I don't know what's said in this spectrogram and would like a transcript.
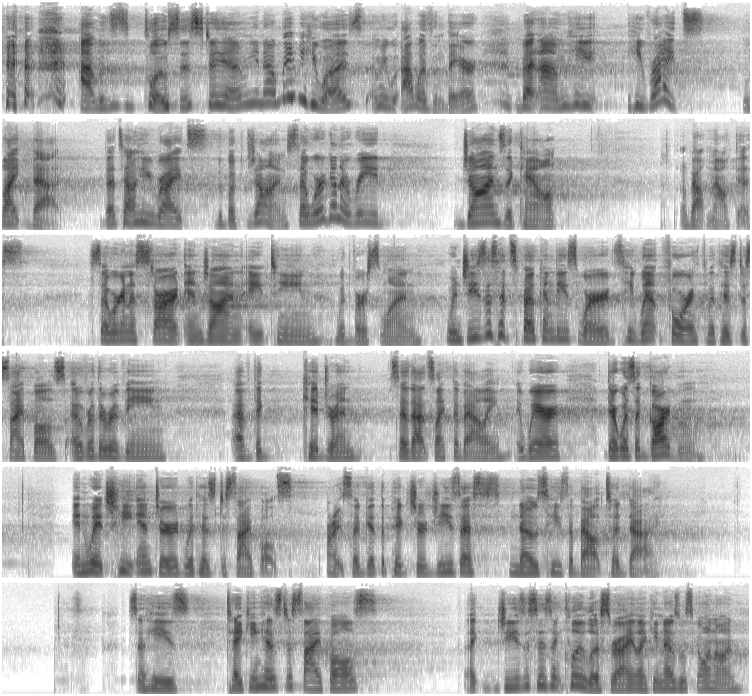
I was closest to him, you know, maybe he was. I mean, I wasn't there. But um, he, he writes like that. That's how he writes the book John. So we're going to read John's account about Malchus. So we're going to start in John 18 with verse 1. When Jesus had spoken these words, he went forth with his disciples over the ravine of the Kidron, so that's like the valley, where there was a garden in which he entered with his disciples. All right, so get the picture. Jesus knows he's about to die. So he's taking his disciples. Like, Jesus isn't clueless, right? Like, he knows what's going on.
